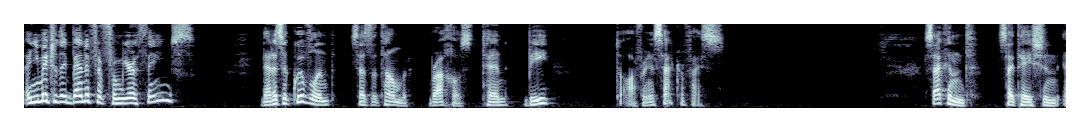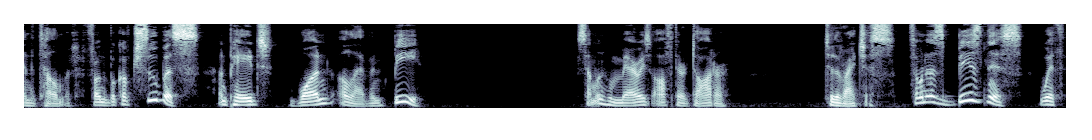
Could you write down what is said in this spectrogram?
And you make sure they benefit from your things. That is equivalent, says the Talmud, Brachos 10b, to offering a sacrifice. Second citation in the Talmud from the book of Ksubas on page 111b. Someone who marries off their daughter to the righteous. Someone who does business with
